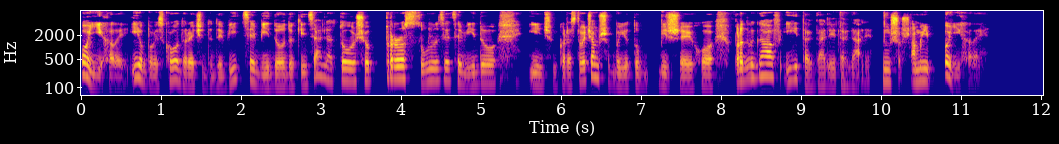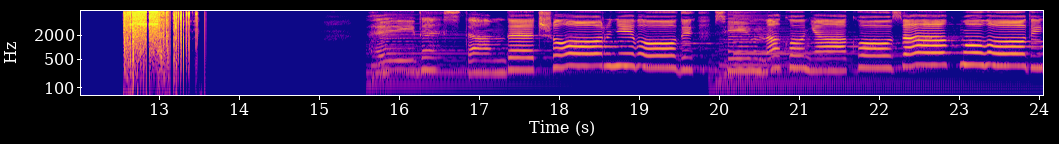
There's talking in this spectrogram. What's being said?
поїхали. І обов'язково, до речі, додивіться відео до кінця для того, щоб просунути це відео іншим користувачам, щоб YouTube більше його продвигав і так далі. і так далі. Ну що ж, а ми поїхали. Там, де чорні води, сів на коня козак молодий,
